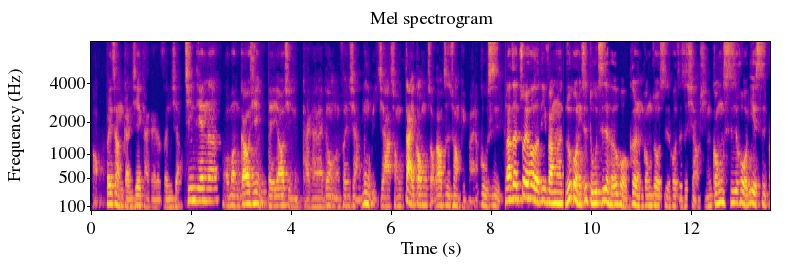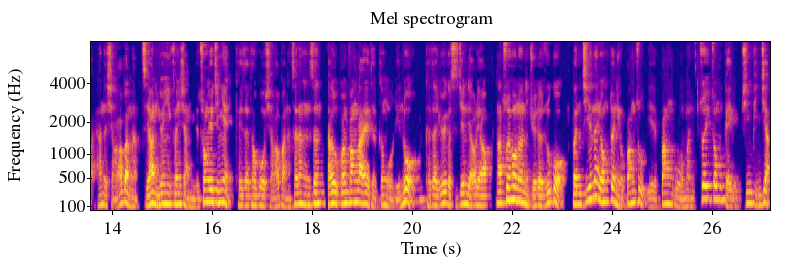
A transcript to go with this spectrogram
好，非常感谢凯凯的分享。今天呢，我们很高兴可以邀请凯凯来跟我们分享木比家从代工走到自创品牌的故事。那在最后的地方呢，如果你是独资合伙、个人工作室或者是小型公司或夜市摆摊的小老板们，只要你愿意分享你的创业经验，可以再透过小老板的菜单人生加入官方 Line 跟我联络，我们可以再约个时间聊聊。那最后呢，你觉得如果本集的内容对你有帮助，也帮我们。追踪给五星评价。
